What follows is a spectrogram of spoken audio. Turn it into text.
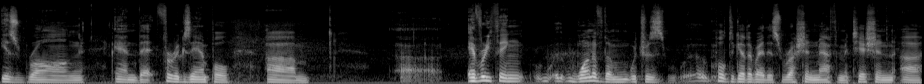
is wrong and that for example um, uh, everything one of them which was pulled together by this russian mathematician uh,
